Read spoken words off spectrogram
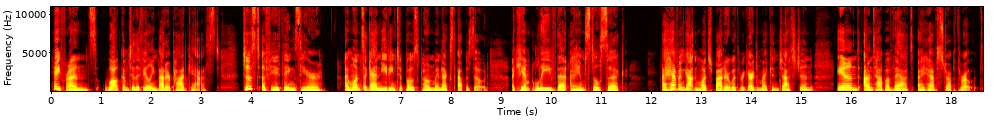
Hey, friends, welcome to the Feeling Better podcast. Just a few things here. I'm once again needing to postpone my next episode. I can't believe that I am still sick. I haven't gotten much better with regard to my congestion, and on top of that, I have strep throat.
